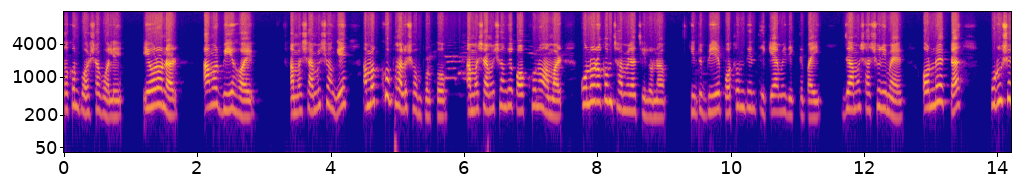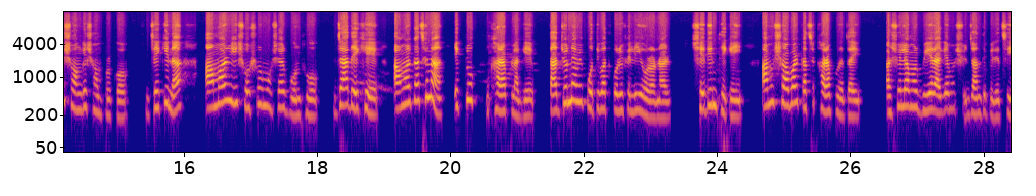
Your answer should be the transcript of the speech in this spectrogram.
তখন বর্ষা বলে ইওর আমার বিয়ে হয়। আমার স্বামীর সঙ্গে আমার খুব ভালো সম্পর্ক। আমার স্বামীর সঙ্গে কখনো আমার কোনো রকম ঝামেলা ছিল না। কিন্তু বিয়ের প্রথম দিন থেকে আমি দেখতে পাই যে আমার শাশুড়ি মায়ের অন্য একটা পুরুষের সঙ্গে সম্পর্ক, যে কিনা আমারই শ্বশুর মশাইয়ের বন্ধু। যা দেখে আমার কাছে না একটু খারাপ লাগে। তার জন্য আমি প্রতিবাদ করে ফেলি ওর অনার। সেদিন থেকেই আমি সবার কাছে খারাপ হয়ে যাই। আসলে আমার বিয়ের আগে আমি জানতে পেরেছি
